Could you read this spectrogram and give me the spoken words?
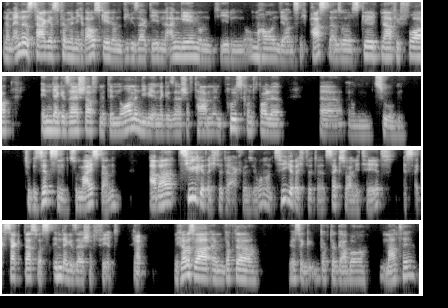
Und am Ende des Tages können wir nicht rausgehen und wie gesagt jeden angehen und jeden umhauen, der uns nicht passt. Also es gilt nach wie vor in der Gesellschaft mit den Normen, die wir in der Gesellschaft haben, Impulskontrolle äh, ähm, zu, zu besitzen, zu meistern. Aber zielgerichtete Aggression und zielgerichtete Sexualität ist exakt das, was in der Gesellschaft fehlt. ja, Ich glaube, es war ähm, Dr. Wie heißt der? Dr. Gabor Mate,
